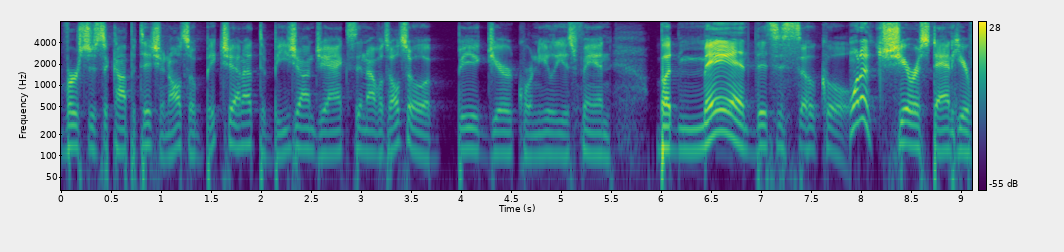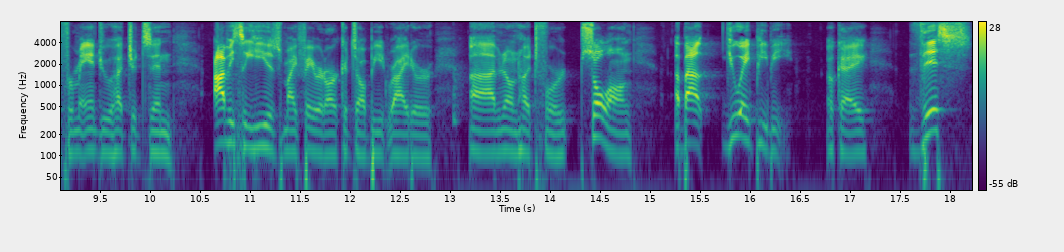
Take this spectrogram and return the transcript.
versus the competition. Also, big shout out to Bijan Jackson. I was also a big Jared Cornelius fan. But man, this is so cool. I want to share a stat here from Andrew Hutchinson. Obviously, he is my favorite Arkansas beat writer. Uh, I've known Hutch for so long about UAPB. Okay, this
